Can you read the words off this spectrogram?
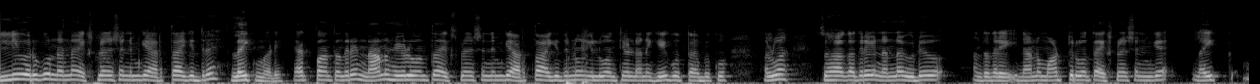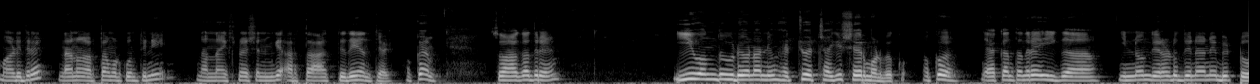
ಇಲ್ಲಿವರೆಗೂ ನನ್ನ ಎಕ್ಸ್ಪ್ಲನೇಷನ್ ನಿಮಗೆ ಅರ್ಥ ಆಗಿದ್ದರೆ ಲೈಕ್ ಮಾಡಿ. ಯಾಕಪ್ಪ ಅಂತಂದರೆ ನಾನು ಹೇಳುವಂಥ ಎಕ್ಸ್ಪ್ಲನೇಷನ್ ನಿಮಗೆ ಅರ್ಥ ಆಗಿದೆಯೋ ಇಲ್ವೋ ಅಂತೇಳಿ ನನಗೆ ಹೇಗೆ ಗೊತ್ತಾಗಬೇಕು? ಅಲ್ವಾ? ಸೊ ಹಾಗಾದರೆ ನನ್ನ ವಿಡಿಯೋ ಅಂತಂದರೆ ನಾನು ಮಾಡ್ತಿರುವಂಥ ಎಕ್ಸ್ಪ್ಲನೇಷನ್ ನಿಮಗೆ ಲೈಕ್ ಮಾಡಿದರೆ ನಾನು ಅರ್ಥ ಮಾಡ್ಕೊತೀನಿ, ನನ್ನ ಎಕ್ಸ್ಪ್ಲನೇಷನ್ ನಿಮಗೆ ಅರ್ಥ ಆಗ್ತಿದೆ ಅಂತೇಳಿ, ಓಕೆ? ಸೊ ಹಾಗಾದರೆ ಈ ಒಂದು ವಿಡಿಯೋನ ನೀವು ಹೆಚ್ಚು ಹೆಚ್ಚಾಗಿ ಶೇರ್ ಮಾಡಬೇಕು, ಓಕೆ? ಯಾಕಂತಂದರೆ ಈಗ ಇನ್ನೊಂದು ಎರಡು ದಿನನೇ ಬಿಟ್ಟು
